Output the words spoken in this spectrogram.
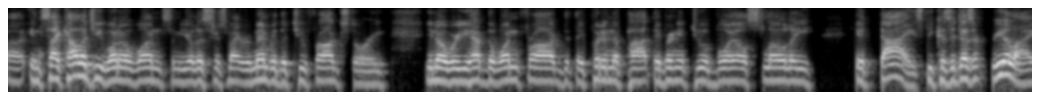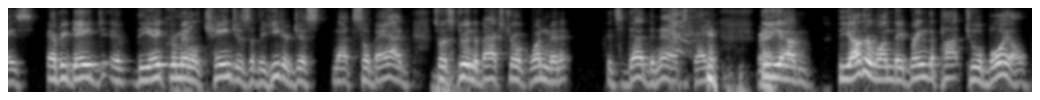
uh, in psychology 101 some of your listeners might remember the two frog story you know where you have the one frog that they put in the pot they bring it to a boil slowly it dies because it doesn't realize every day uh, the incremental changes of the heat are just not so bad. So it's doing the backstroke one minute, it's dead the next, right? right. The um, the other one, they bring the pot to a boil,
